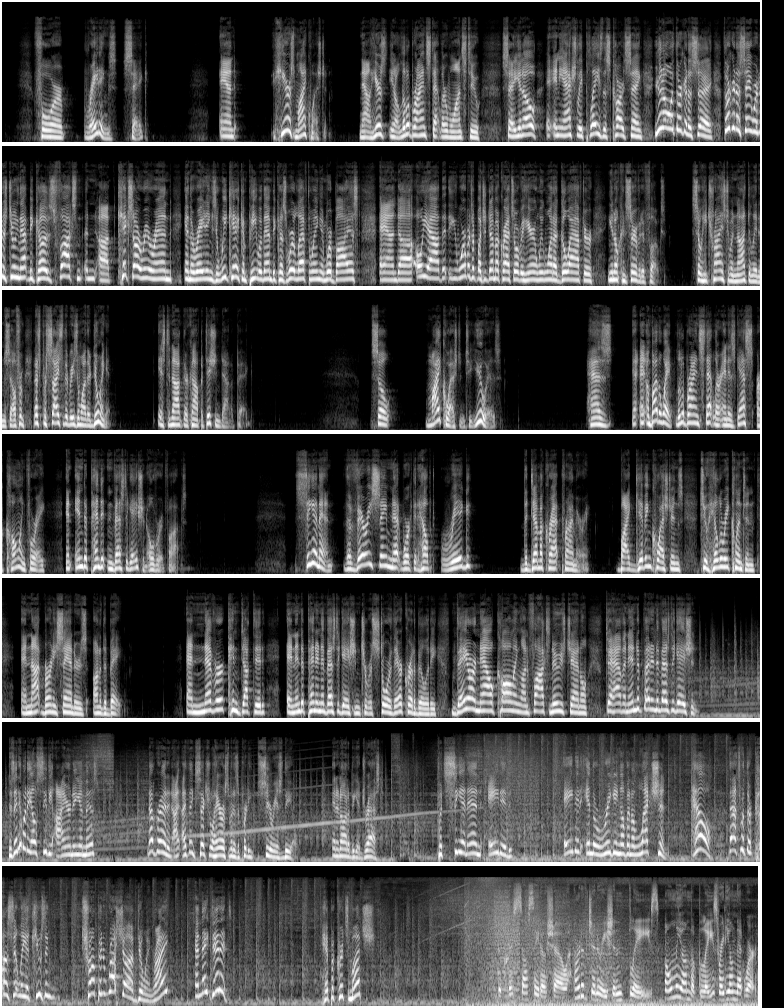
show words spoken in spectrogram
for ratings' sake. And here's my question. Now, here's, you know, little Brian Stelter wants to say, you know, and he actually plays this card saying, you know what they're going to say? They're going to say we're just doing that because Fox uh, kicks our rear end in the ratings and we can't compete with them because we're left wing and we're biased. And, uh, oh, yeah, we're a bunch bunch of Democrats over here and we want to go after, you know, conservative folks. So he tries to inoculate himself from that's precisely the reason why they're doing it, is to knock their competition down a peg. So my question to you is Has, and by the way, little Brian Stelter and his guests are calling for a, an independent investigation over at Fox. CNN, the very same network that helped rig the Democrat primary by giving questions to Hillary Clinton and not Bernie Sanders on a debate, and never conducted an independent investigation to restore their credibility. They are now calling on Fox News Channel to have an independent investigation. Does anybody else see the irony in this? Now, granted, I, I think sexual harassment is a pretty serious deal and it ought to be addressed. But CNN aided aided in the rigging of an election. Hell, that's what they're constantly accusing Trump and Russia of doing, right? And they did it. Hypocrites much? The Chris Salcedo Show, part of Generation Blaze, only on the Blaze Radio Network.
